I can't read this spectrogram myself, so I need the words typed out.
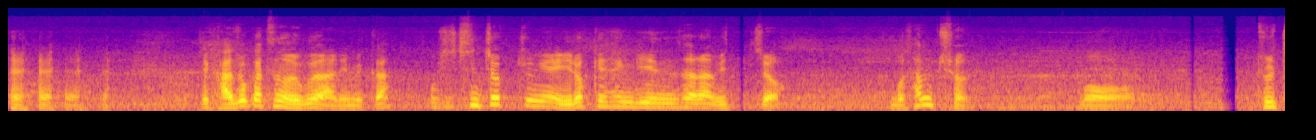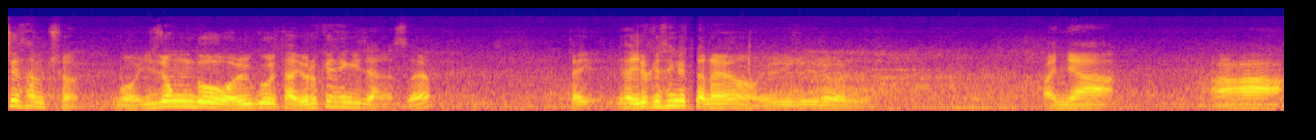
네. 제 가족 같은 얼굴 아닙니까? 혹시 친척 중에 이렇게 생긴 사람 있죠? 뭐 삼촌, 뭐 둘째 삼촌, 뭐 이 정도 얼굴 다 이렇게 생기지 않았어요? 다, 다 이렇게 생겼잖아요. 이래, 이래가지고 맞냐? 아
